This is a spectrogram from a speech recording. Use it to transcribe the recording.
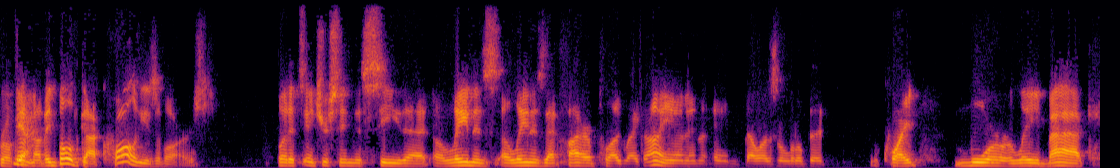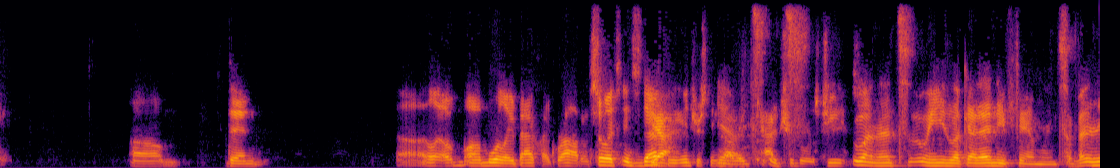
broke yeah. up. Now they both got qualities of ours, but it's interesting to see that Elena's Elena's that fire plug like I am, and, and Bella's a little bit quite more laid back um, than uh, uh, more laid back like Robin. So it's it's definitely yeah. interesting yeah, how they capture those genes. Well, and that's when you look at any family and stuff, and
